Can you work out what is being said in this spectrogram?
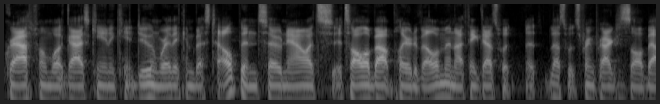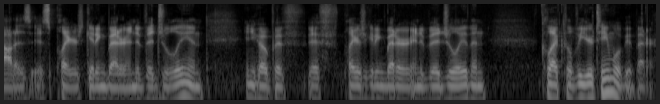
grasp on what guys can and can't do and where they can best help. And so now it's it's all about player development. I think that's what that's what spring practice is all about is is players getting better individually. And and you hope if if players are getting better individually, then collectively your team will be better.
